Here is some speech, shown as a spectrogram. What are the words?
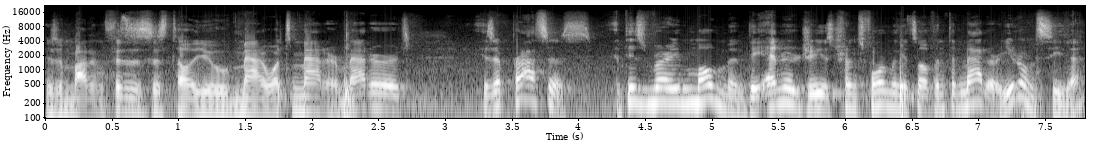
As a modern physicist tell you, matter. What's matter? Matter is a process. At this very moment, the energy is transforming itself into matter. You don't see that.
